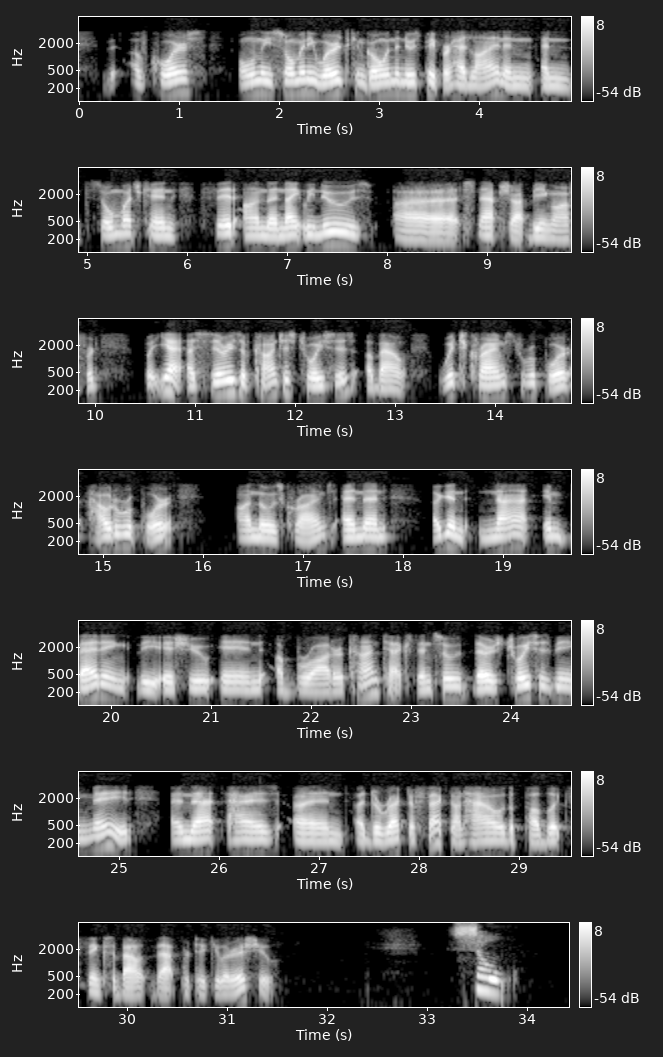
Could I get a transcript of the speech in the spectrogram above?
of course, only so many words can go in the newspaper headline, and, and so much can fit on the nightly news uh, snapshot being offered. But yeah, a series of conscious choices about which crimes to report, how to report on those crimes, and then again, not embedding the issue in a broader context. And so there's choices being made, and that has an, a direct effect on how the public thinks about that particular issue. So,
